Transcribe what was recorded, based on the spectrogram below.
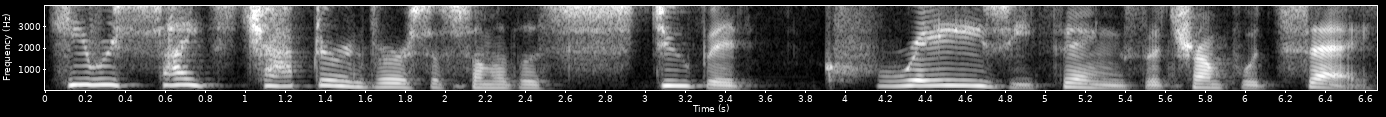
He recites chapter and verse of some of the stupid, crazy things that Trump would say.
